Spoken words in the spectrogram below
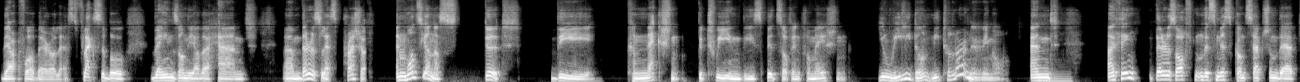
Therefore, they are less flexible. Veins, on the other hand, um, there is less pressure. And once you understood the connection between these bits of information, you really don't need to learn anymore. And mm. I think there is often this misconception that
